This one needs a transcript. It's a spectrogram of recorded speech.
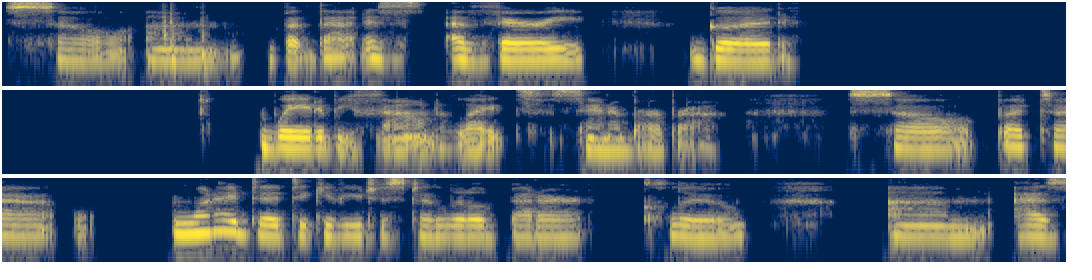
So, um, but that is a very good way to be found, Lights Santa Barbara. So, but uh, what I did to give you just a little better clue um, as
